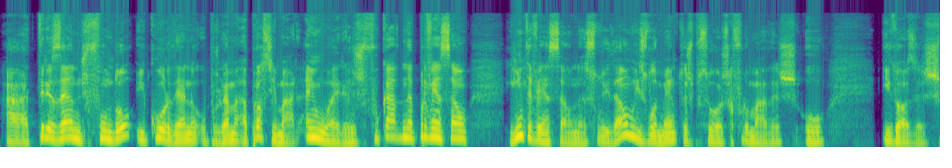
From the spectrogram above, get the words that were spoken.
há três anos fundou e coordena o programa Aproximar, em Oeiras, focado na prevenção e intervenção na solidão e isolamento das pessoas reformadas ou idosas.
